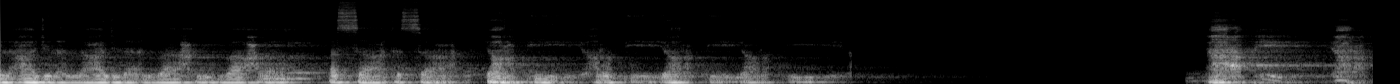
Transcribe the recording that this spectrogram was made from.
العاجلة العاجلة الباحة الباحة الساعة الساعة. يا ربي يا ربي يا ربي يا ربي. يا ربي يا ربي.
